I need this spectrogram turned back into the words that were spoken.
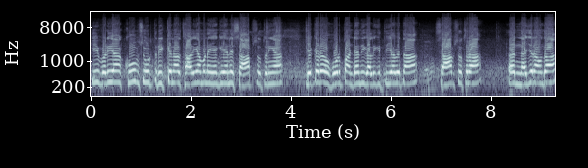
ਕਿ ਬੜੀਆਂ ਖੂਬਸੂਰਤ ਤਰੀਕੇ ਨਾਲ ਥਾਲੀਆਂ ਬਣਾਈਆਂ ਗਈਆਂ ਨੇ, ਸਾਫ਼ ਸੁਥਰੀਆਂ। ਜੇਕਰ ਹੋਰ ਭਾਂਡਿਆਂ ਦੀ ਗੱਲ ਕੀਤੀ ਜਾਵੇ ਤਾਂ ਸਾਫ਼ ਸੁਥਰਾ ਨਜ਼ਰ ਆਉਂਦਾ।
